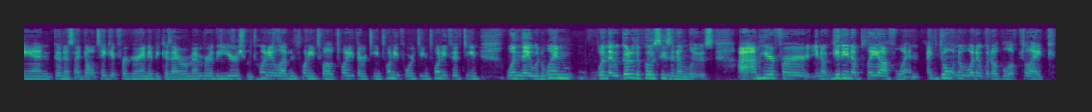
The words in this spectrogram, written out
And goodness, I don't take it for granted because I remember the years from 2011, 2012, 2013, 2014, 2015 when they would win, when they would go to the postseason and lose. I'm here for, you know, getting a playoff win. I don't know what it would have looked like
